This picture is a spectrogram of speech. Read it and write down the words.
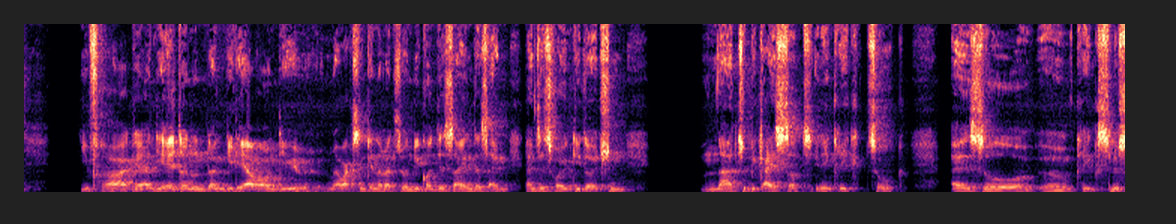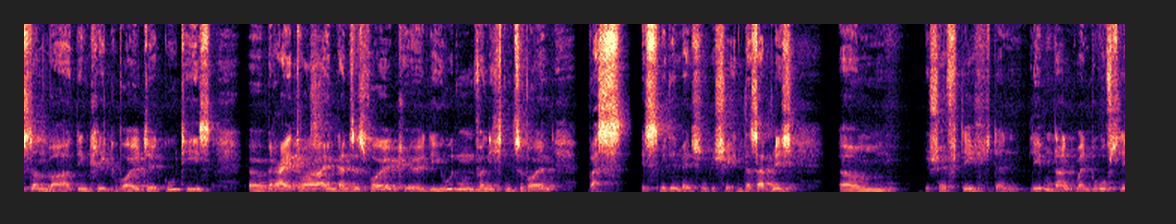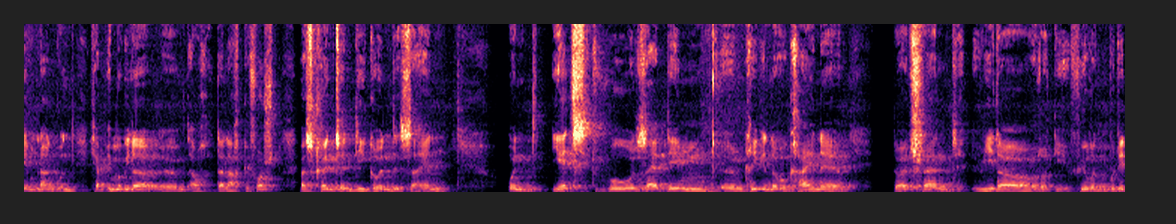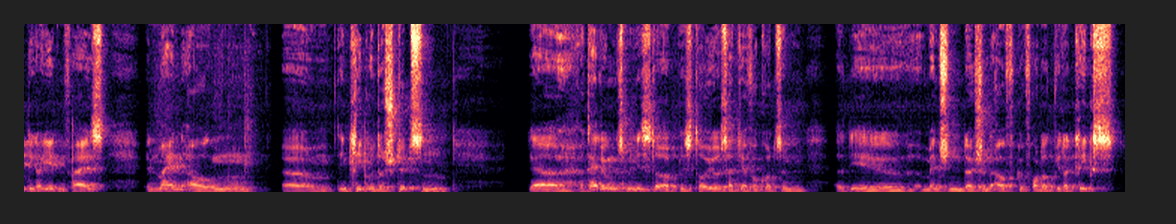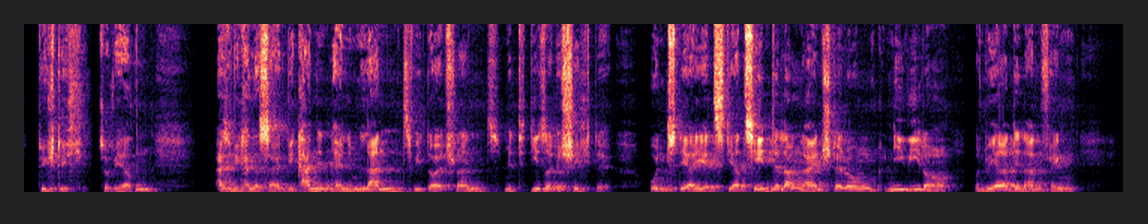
die Frage an die Eltern und an die Lehrer und die Erwachsenengeneration, wie konnte es sein, dass ein ganzes Volk, die Deutschen, nahezu begeistert in den Krieg zog. Also äh, kriegslüstern war, den Krieg wollte, gut hieß, äh, bereit war, ein ganzes Volk, äh, die Juden vernichten zu wollen. Was ist mit den Menschen geschehen? Das hat mich ähm, beschäftigt, ein Leben lang, mein Berufsleben lang. Und ich habe immer wieder äh, auch danach geforscht, was könnten die Gründe sein. Und jetzt, wo seit dem äh, Krieg in der Ukraine Deutschland wieder, oder die führenden Politiker jedenfalls, in meinen Augen ähm, den Krieg unterstützen. Der Verteidigungsminister Pistorius hat ja vor kurzem die Menschen in Deutschland aufgefordert, wieder kriegstüchtig zu werden. Also wie kann das sein? Wie kann in einem Land wie Deutschland mit dieser Geschichte und der jetzt jahrzehntelangen Einstellung nie wieder und während den Anfängen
